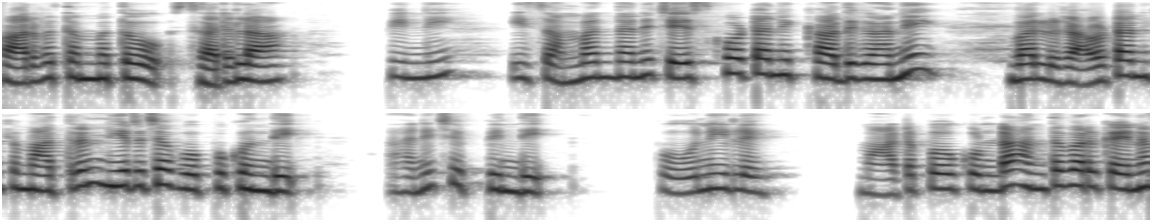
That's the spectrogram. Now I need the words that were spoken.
పార్వతమ్మతో సరళ పిన్ని ఈ సంబంధాన్ని చేసుకోవటానికి కాదు కానీ వాళ్ళు రావటానికి మాత్రం నీరజ ఒప్పుకుంది అని చెప్పింది. పోనీలే మాట పోకుండా అంతవరకైనా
